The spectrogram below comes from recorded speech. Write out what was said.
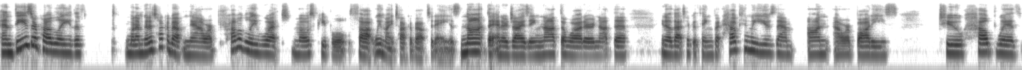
And these are probably the what I'm going to talk about now are probably what most people thought we might talk about today is not the energizing, not the water, not the, you know, that type of thing, but how can we use them on our bodies to help with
